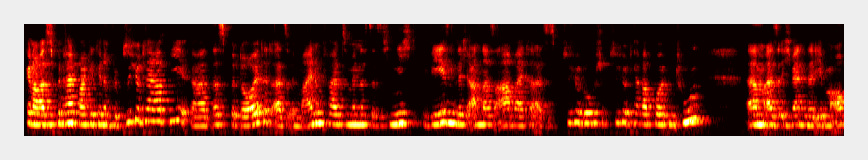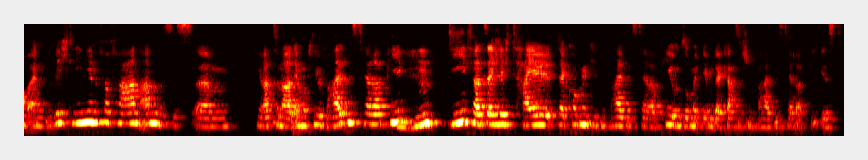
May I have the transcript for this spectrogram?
Genau, also ich bin Heilpraktikerin für Psychotherapie. Äh, das bedeutet also in meinem Fall zumindest, dass ich nicht wesentlich anders arbeite, als es psychologische Psychotherapeuten tun. Ähm, also ich wende eben auch ein Richtlinienverfahren an. Das ist ähm, die rational-emotive Verhaltenstherapie, mhm. die tatsächlich Teil der kognitiven Verhaltenstherapie und somit eben der klassischen Verhaltenstherapie ist.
